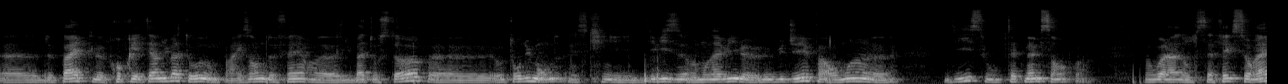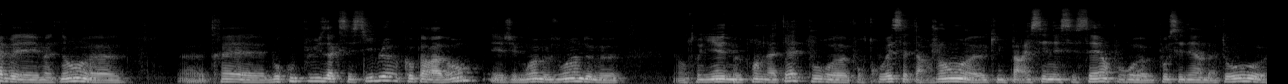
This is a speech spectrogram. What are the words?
de ne pas être le propriétaire du bateau. Donc, par exemple, de faire du bateau stop autour du monde, ce qui divise, à mon avis, le, budget par au moins 10 ou peut-être même 100. Quoi. Donc voilà, donc ça fait que ce rêve est maintenant euh, euh, très, beaucoup plus accessible qu'auparavant et j'ai moins besoin de me, entre de me prendre la tête pour, euh, pour trouver cet argent qui me paraissait nécessaire pour posséder un bateau,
